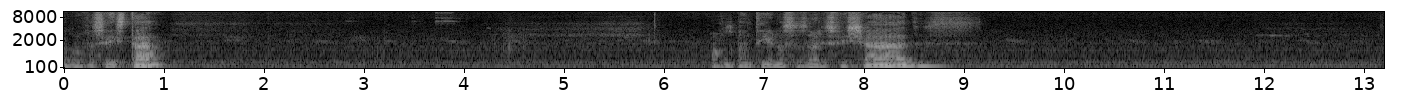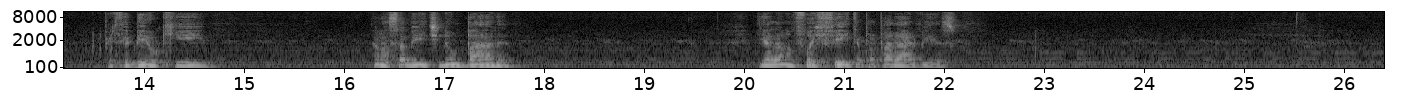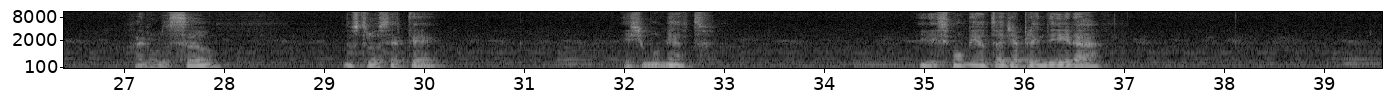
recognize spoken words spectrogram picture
Como você está? Vamos manter nossos olhos fechados. Percebeu que a nossa mente não para e ela não foi feita para parar mesmo. A evolução nos trouxe até este momento. E nesse momento é de aprender a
